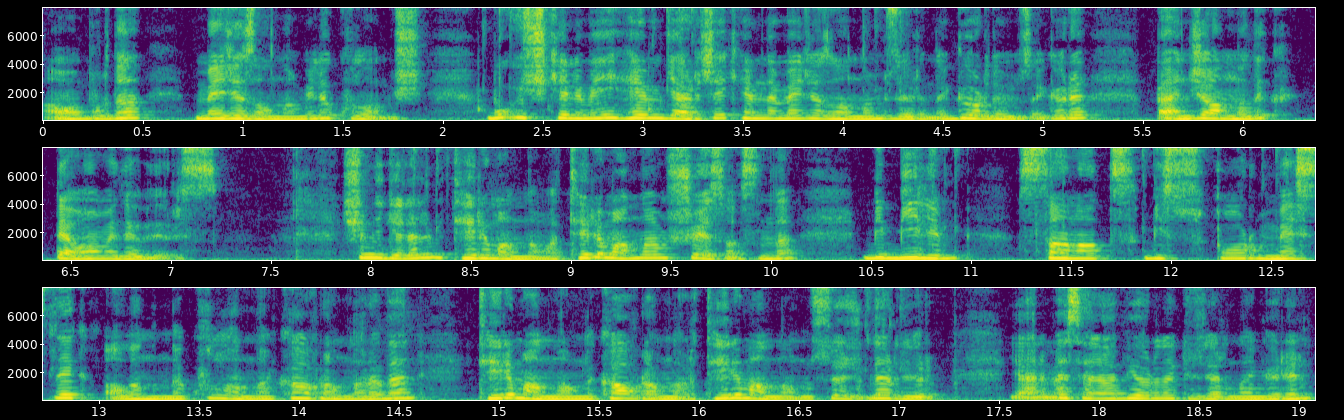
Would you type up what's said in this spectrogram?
Ama burada mecaz anlamıyla kullanılmış. Bu üç kelimeyi hem gerçek hem de mecaz anlamı üzerinde gördüğümüze göre bence anladık. Devam edebiliriz. Şimdi gelelim terim anlama. Terim anlam şu esasında bir bilim, sanat, bir spor, meslek alanında kullanılan kavramlara ben terim anlamlı kavramlar, terim anlamlı sözcükler diyorum. Yani mesela bir örnek üzerinden görelim.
